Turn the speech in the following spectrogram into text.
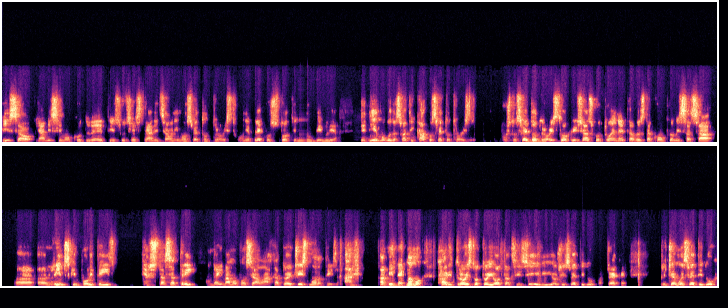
pisao, ja mislim, oko 2000 stranica on imao svetom trojstvu. On je preko stotinu Biblija, jer nije mogo da shvati kako sveto trojstvo. Pošto sveto trojstvo, hrišćansko, to je neka vrsta kompromisa sa rimskim politeizmom. Jer šta sa tri? Onda imamo posle Allaha, to je čist monoteizam. Ali, ali nemamo, ali trojstvo to i otac i sin i još i sveti duh. Pa čekaj, pri čemu je sveti duh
